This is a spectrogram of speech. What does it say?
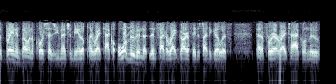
with Branden Bowen, of course, as you mentioned, being able to play right tackle or move in, inside a right guard if they decide to go with Petit-Frere at right tackle and move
